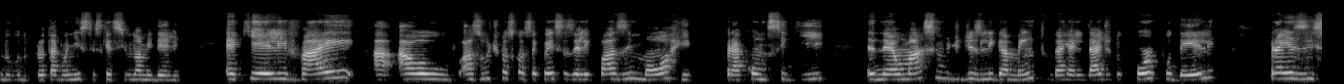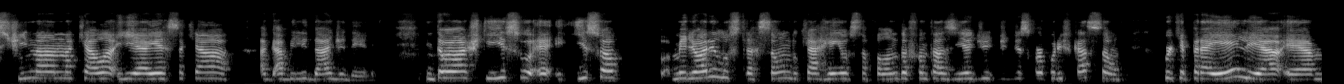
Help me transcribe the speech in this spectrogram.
do, do protagonista, esqueci o nome dele, é que ele vai ao, às últimas consequências, ele quase morre para conseguir né, o máximo de desligamento da realidade do corpo dele para existir na, naquela e é essa que é a, a, habilidade dele. Então eu acho que isso é isso é a melhor ilustração do que a Hale está falando da fantasia de, de descorporificação, porque para ele a, é a,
